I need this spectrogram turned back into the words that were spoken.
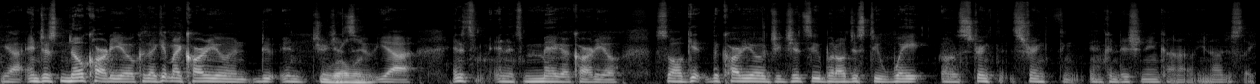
Yeah, and just no cardio because I get my cardio in do in jujitsu. Yeah, and it's and it's mega cardio. So I'll get the cardio in jujitsu, but I'll just do weight, uh, strength, strength and conditioning, kind of. You know, just like.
